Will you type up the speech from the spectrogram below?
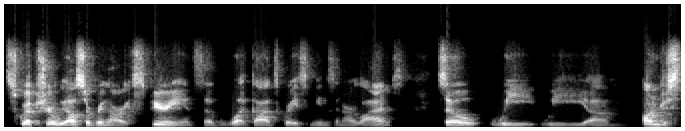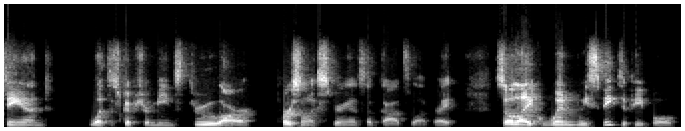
scripture. We also bring our experience of what god's grace means in our lives. So we we um, understand what the scripture means through our personal experience of god's love right? So like when we speak to people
